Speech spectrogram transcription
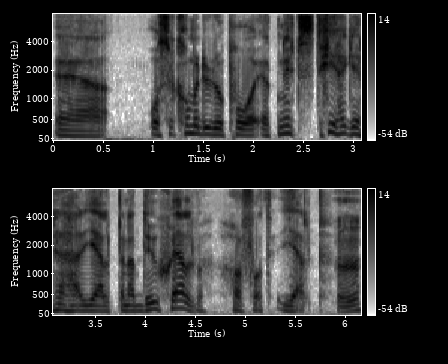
eh, och så kommer du då på ett nytt steg i den här hjälpen att du själv har fått hjälp. Mm.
